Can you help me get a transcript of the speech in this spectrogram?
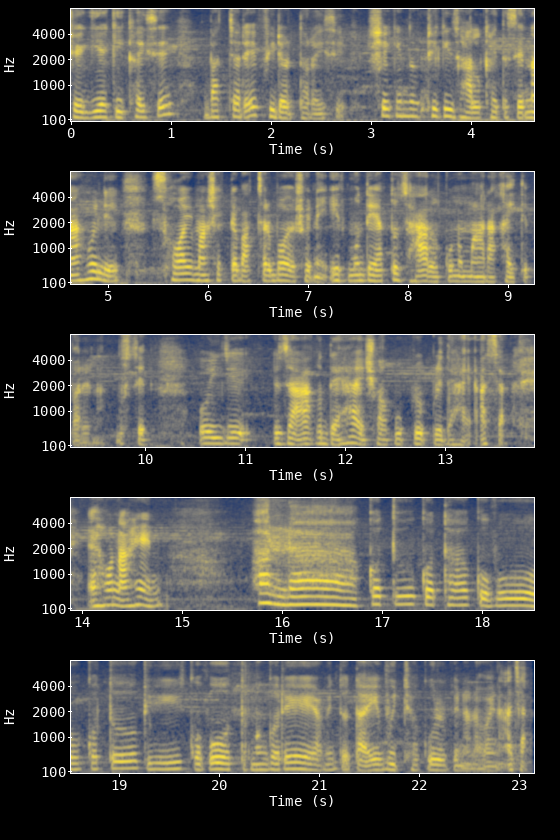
সে গিয়ে কি খাইছে? বাচ্চারে ফিডার ধরাইছে। সে কিন্তু ঠিকই ঝাল খাইতেছে। না হলে ছয় মাস একটা বাচ্চার বয়স হয় নাই। এর মধ্যে এত ঝাল কোনো মারা খাইতে পারে না, বুঝছেন? ওই যে যা দেখায়, সব উপরে উপরে দেখায়। আচ্ছা এখন আহেন আল্লাহ, কত কথা কব, কত কি কব তোমার ঘরে? আমি তো তাই বুঝা করবে না ভাই, না। আচ্ছা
